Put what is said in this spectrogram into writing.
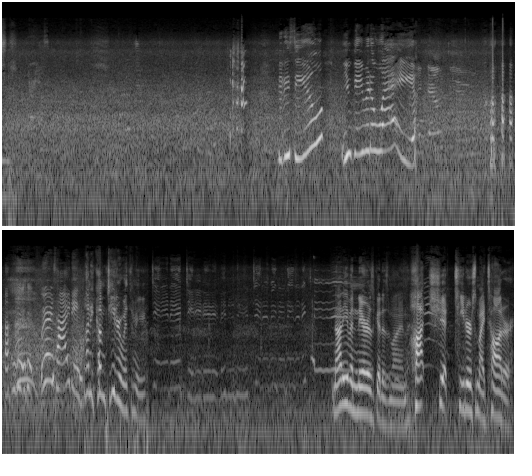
Did he see you? You gave it away. Where is hiding? Honey, come teeter with me. Not even near as good as mine. Hot chick teeters my totter.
